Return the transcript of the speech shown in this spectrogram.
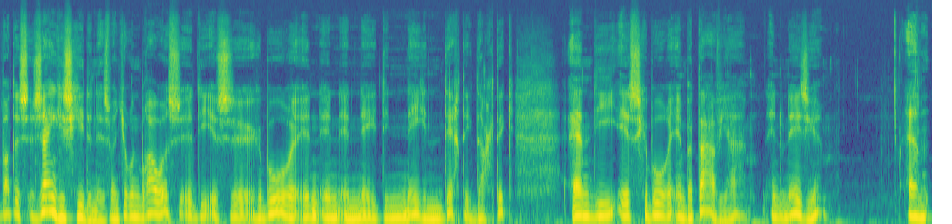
wat is zijn geschiedenis? Want Jeroen Brouwers, eh, die is eh, geboren in, in, in 1939, dacht ik. En die is geboren in Batavia, Indonesië. En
